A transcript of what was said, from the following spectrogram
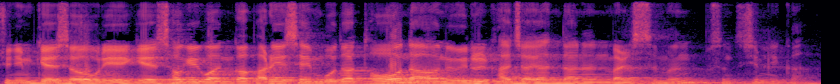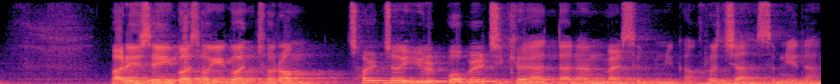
주님께서 우리에게 서기관과 바리새인보다 더 나은 의를 가져야 한다는 말씀은 무슨 뜻입니까? 바리새인과 서기관처럼 철저히 율법을 지켜야 한다는 말씀입니까? 그렇지 않습니다.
